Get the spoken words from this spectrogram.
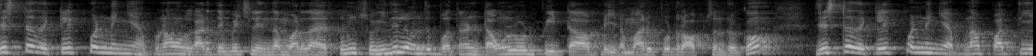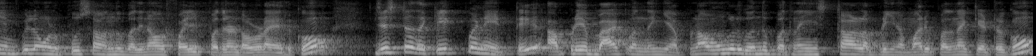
ஜஸ்ட் அதை கிளிக் பண்ணீங்க அப்படின்னா உங்களுக்கு அடுத்த பேஜில் இந்த மாதிரி தான் இருக்கும். ஸோ இதில் வந்து பார்த்தீங்கன்னா டவுன்லோட் பீட்டா அப்படின்ற மாதிரி போட்டு ஒரு ஆப்ஷன் இருக்கும். ஜஸ்ட் அதை கிளிக் பண்ணீங்க அப்படின்னா பத்து எம்பியில் உங்களுக்கு புதுசாக வந்து பார்த்தீங்கன்னா ஒரு ஃபைல் பார்த்தீங்கன்னா டவுன்லோட் ஆயிருக்கும். ஜஸ்ட் அதை கிளிக் பண்ணிவிட்டு அப்படியே பேக் வந்தீங்க அப்படின்னா உங்களுக்கு வந்து பார்த்தீங்கன்னா இன்ஸ்டால் அப்படிங்கிற மாதிரி பார்த்தீங்கன்னா கேட்டிருக்கும்.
